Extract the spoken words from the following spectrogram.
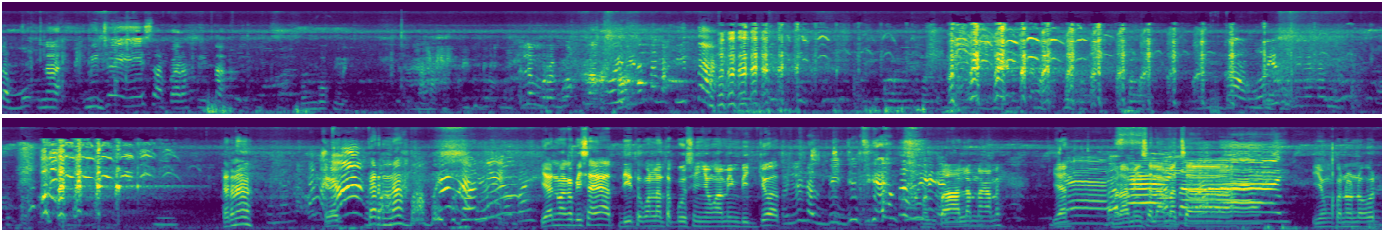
sa lamok. Na, medyo iisa para kita. Bunggok ni. Alam, murag-wak na ako. Hindi na uy, sa dinanan. Karna. Karna. Babay pa gani. Yan mga kabisaya at dito ko lang tapusin yung aming video at Wala, nag-video siya. magpaalam na kami. Yan. Maraming salamat sa yung panonood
